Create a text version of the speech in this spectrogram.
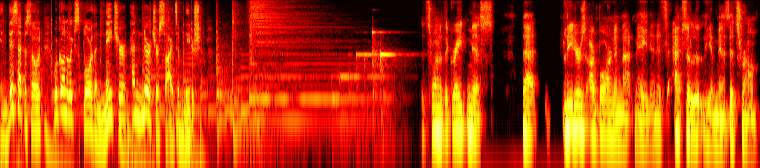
In this episode, we're going to explore the nature and nurture sides of leadership. It's one of the great myths that leaders are born and not made, and it's absolutely a myth. It's wrong.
